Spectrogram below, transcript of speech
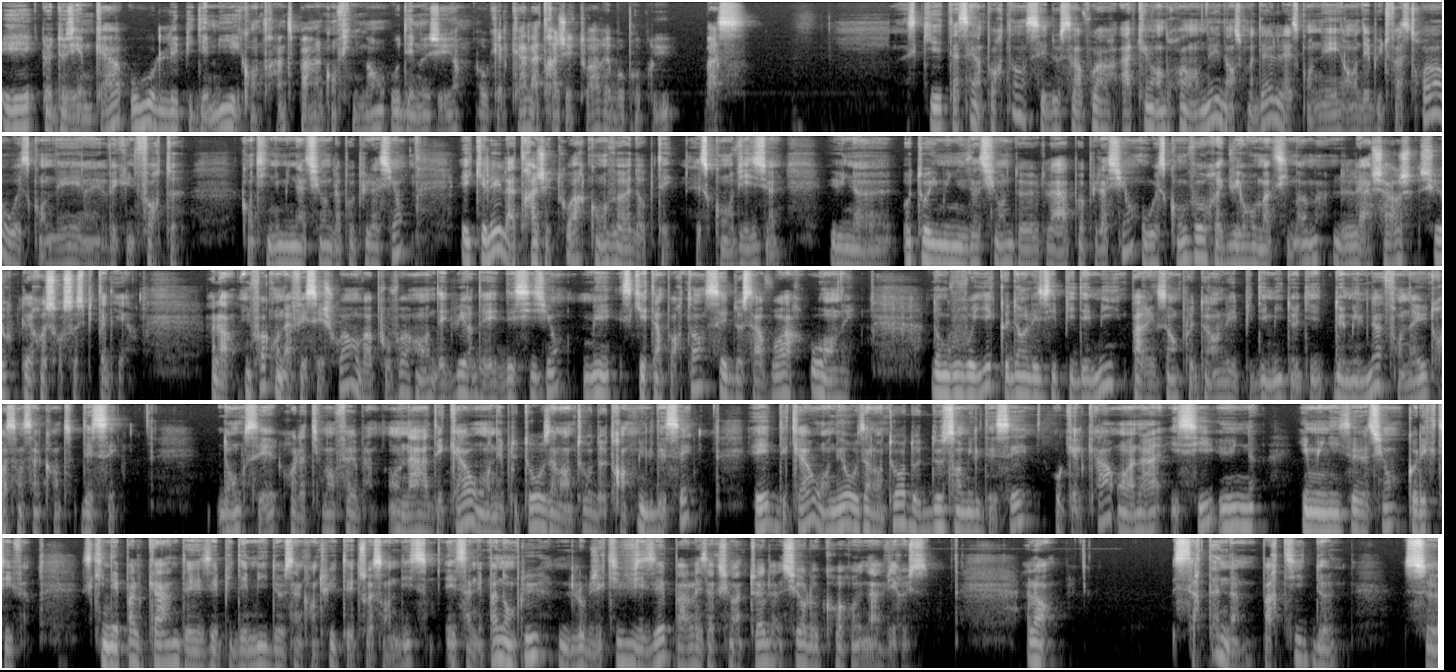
et le deuxième cas où l'épidémie est contrainte par un confinement ou des mesures, auquel cas la trajectoire est beaucoup plus basse. Ce qui est assez important, c'est de savoir à quel endroit on est dans ce modèle. Est-ce qu'on est en début de phase 3 ou est-ce qu'on est avec une forte continuation de la population? Et quelle est la trajectoire qu'on veut adopter? Est-ce qu'on vise une euh, auto-immunisation de la population ou est-ce qu'on veut réduire au maximum la charge sur les ressources hospitalières? Alors, une fois qu'on a fait ces choix, on va pouvoir en déduire des décisions, mais ce qui est important, c'est de savoir où on est. Donc vous voyez que dans les épidémies, par exemple dans l'épidémie de 2009, on a eu 350 décès. Donc c'est relativement faible. On a des cas où on est plutôt aux alentours de 30 000 décès et des cas où on est aux alentours de 200 000 décès, auquel cas on a ici une immunisation collective, ce qui n'est pas le cas des épidémies de 58 et de 70, et ça n'est pas non plus l'objectif visé par les actions actuelles sur le coronavirus. Alors, certaines parties de ce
